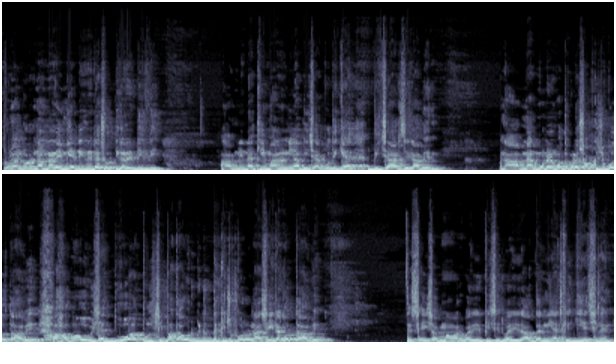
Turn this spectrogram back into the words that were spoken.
প্রমাণ করুন আপনার এমবিএ ডিগ্রিটা সত্যিকারের ডিগ্রি। আপনি নাকি মাননীয় বিচারপতিকে বিচার শেখাবেন? মানে আপনার মনের মতো করে সবকিছু বলতে হবে। আহা গো, অভিষেক ধোয়া, তুলসী পাতা, ওর বিরুদ্ধে কিছু করো না, সেইটা করতে হবে। তো সেই সব মামার বাড়ির, পিসির বাড়ির আবদার নিয়ে আজকে গিয়েছিলেন।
